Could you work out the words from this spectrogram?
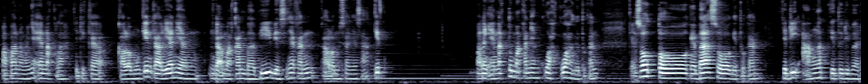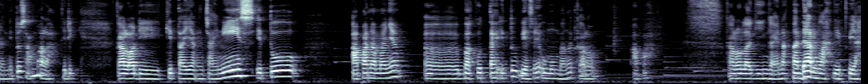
apa namanya enak lah. Jadi kayak kalau mungkin kalian yang nggak makan babi, biasanya kan kalau misalnya sakit paling enak tuh makan yang kuah-kuah gitu kan, kayak soto, kayak bakso gitu kan. Jadi anget gitu di badan itu sama lah. Jadi kalau di kita yang Chinese itu apa namanya e, baku teh itu biasanya umum banget kalau apa kalau lagi nggak enak badan lah gitu ya.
